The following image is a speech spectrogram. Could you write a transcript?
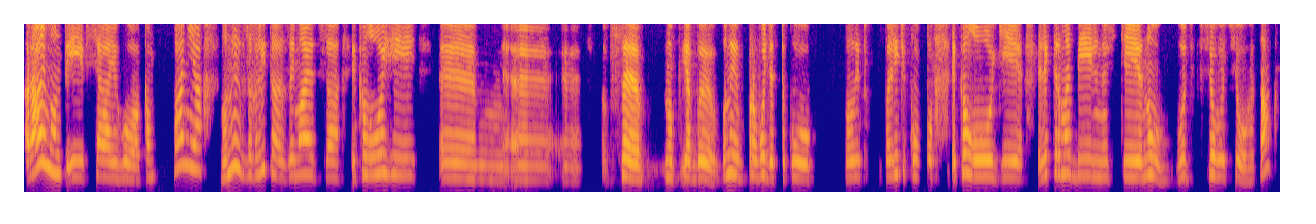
Раймонд і вся його компанія, вони взагалі-то займаються екологією, е, е, е, все, ну, якби вони проводять таку політику екології, електромобільності, ну, от всього цього, так?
